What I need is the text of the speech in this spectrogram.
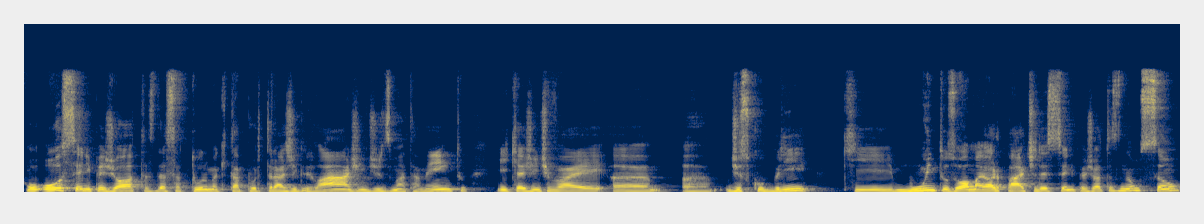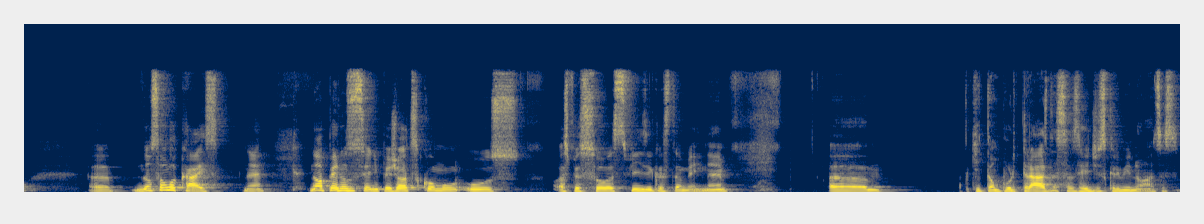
ou os CNPJs dessa turma que está por trás de grilagem, de desmatamento, e que a gente vai uh, uh, descobrir que muitos ou a maior parte desses CNPJs não são, uh, não são locais. Né? Não apenas os CNPJs, como os, as pessoas físicas também, né? que estão por trás dessas redes criminosas.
